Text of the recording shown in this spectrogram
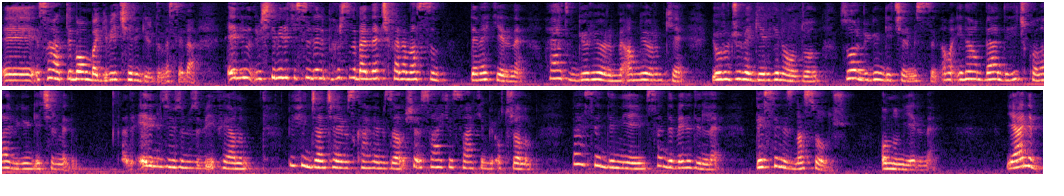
e, saatli bomba gibi içeri girdi mesela. Elin, işte milleti sinirlenip hırsını benden çıkaramazsın demek yerine hayatım görüyorum ve anlıyorum ki yorucu ve gergin olduğun zor bir gün geçirmişsin ama inan ben de hiç kolay bir gün geçirmedim. Hadi elimizi yüzümüzü bir yıkayalım. Bir fincan çayımız kahvemizi alıp şöyle sakin sakin bir oturalım. Ben seni dinleyeyim, sen de beni dinle deseniz nasıl olur onun yerine? Yani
